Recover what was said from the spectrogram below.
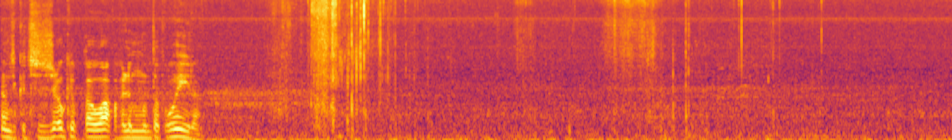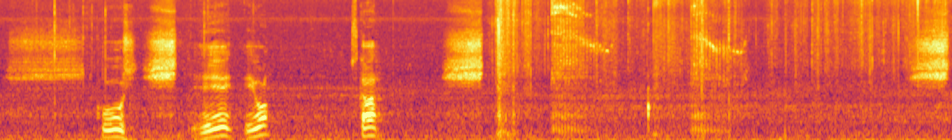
فهمتي كتشجعو كيبقى واقف على مده طويله كوش شت هي ايوا اوسكار شت شت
